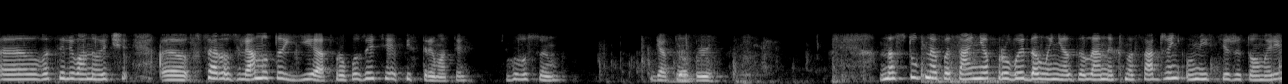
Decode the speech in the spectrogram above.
е, Василь Іванович, Е, все розглянуто, є пропозиція підтримати. Голосуємо. Дякую. Дякую. Наступне питання про видалення зелених насаджень у місті Житомирі.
